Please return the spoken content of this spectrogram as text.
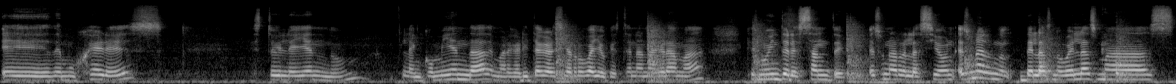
eh, de mujeres, estoy leyendo La encomienda de Margarita García Roballo que está en Anagrama, que es muy interesante. Es una relación, es una de las novelas más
